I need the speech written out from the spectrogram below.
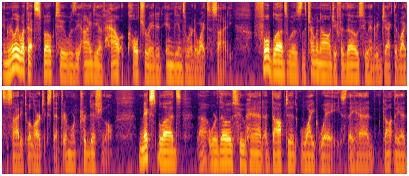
And really what that spoke to was the idea of how acculturated Indians were to white society. Full bloods was the terminology for those who had rejected white society to a large extent. They were more traditional. Mixed bloods uh, were those who had adopted white ways. They had, gone, they had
